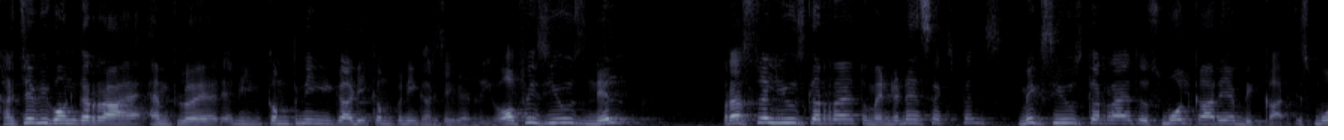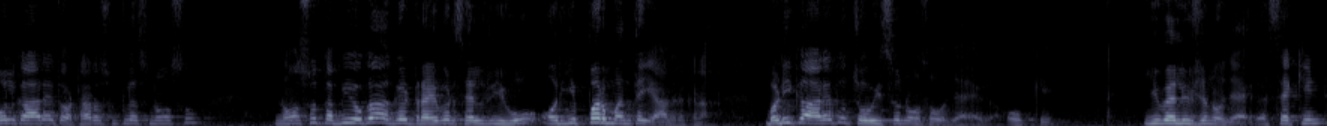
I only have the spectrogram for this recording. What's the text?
खर्चे भी कौन कर रहा है? एम्प्लॉयर यानी कि कंपनी की गाड़ी कंपनी खर्चे कर रही है। Office use nil personal use कर रहा है तो मेंटेनेंस एक्सपेंस, मिक्स यूज़ कर रहा है तो स्मॉल कार या बिग कार। स्मॉल कार है तो 1800 प्लस 900 900 तभी होगा अगर ड्राइवर सैलरी हो और ये पर मंथ है याद रखना। बड़ी कार है तो चौबीस सौ हो जाएगा। ओके। ये वैल्यूशन हो जाएगा। सेकेंड,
